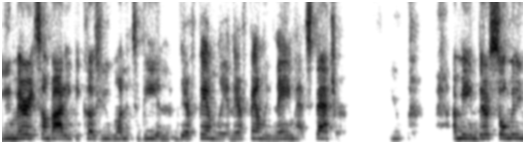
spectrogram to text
You married somebody because you wanted to be in their family and their family name had stature. You I mean, there's so many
